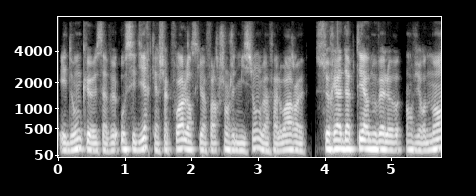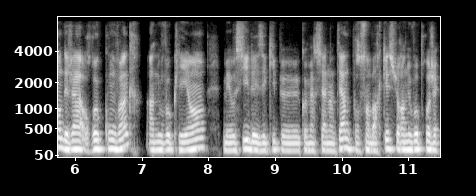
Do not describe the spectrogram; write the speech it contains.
Et donc, euh, ça veut aussi dire qu'à chaque fois, lorsqu'il va falloir changer de mission, il va falloir euh, se réadapter à un nouvel euh, environnement, déjà reconvaincre un nouveau client, mais aussi les équipes commerciales internes pour s'embarquer sur un nouveau projet.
